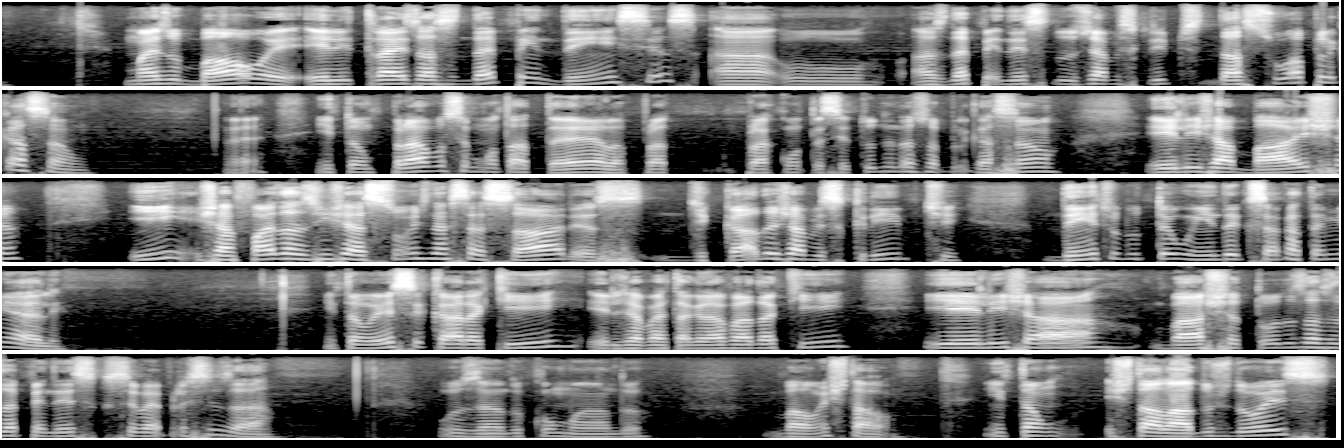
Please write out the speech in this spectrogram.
Mas o Bower ele traz as dependências, a, o, as dependências dos JavaScript da sua aplicação. Né? Então, para você montar a tela, para acontecer tudo na sua aplicação, ele já baixa e já faz as injeções necessárias de cada JavaScript dentro do teu index HTML. Então esse cara aqui, ele já vai estar gravado aqui e ele já baixa todas as dependências que você vai precisar usando o comando bawl install. Então, instalados os dois,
